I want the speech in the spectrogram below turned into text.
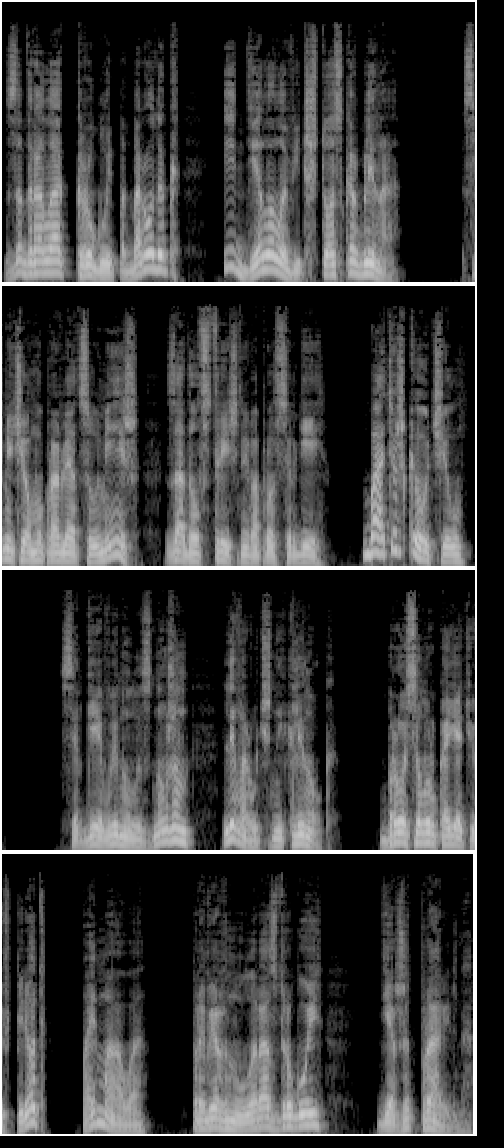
Задрала круглый подбородок и делала вид, что оскорблена. — С мечом управляться умеешь? — задал встречный вопрос Сергей. — Батюшка учил. Сергей вынул из ножен леворучный клинок. Бросил рукоятью вперед, поймала. Провернула раз-другой. Держит правильно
